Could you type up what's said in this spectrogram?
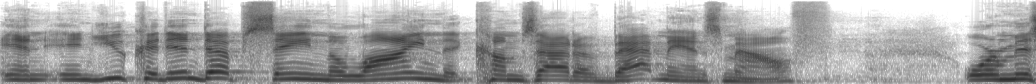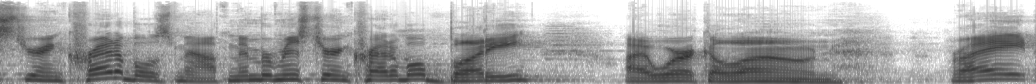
and, and you could end up saying the line that comes out of Batman's mouth or Mr. Incredible's mouth. Remember Mr. Incredible? Buddy, I work alone right?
